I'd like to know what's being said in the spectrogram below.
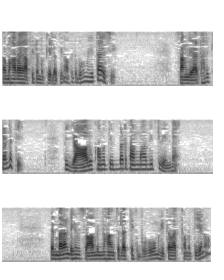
සමහර අය අපිටම කියලා තියෙනවා අපිට බොහොම හිතයිසි. සංඝයාට හරි කැමති. මේ යාලුකම තිබ්බට සම්මාදිට්ඨි වෙන්නේ නැහැ. දැන් බලන්න එහෙම ස්වාමීන් වහන්සේලාත් එක්ක බොහොම හිතවත්කම තියෙනවා.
